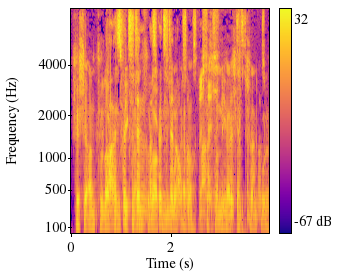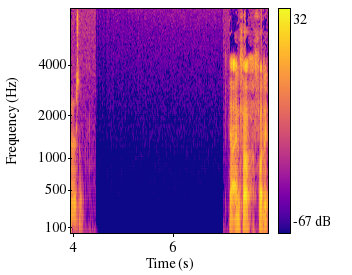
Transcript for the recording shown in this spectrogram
Fische anzulocken, Aber was willst du denn, was willst du denn auch sonst machen? Das fand ich halt schon, schon anders cool. lösen? Ja, einfach vor die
